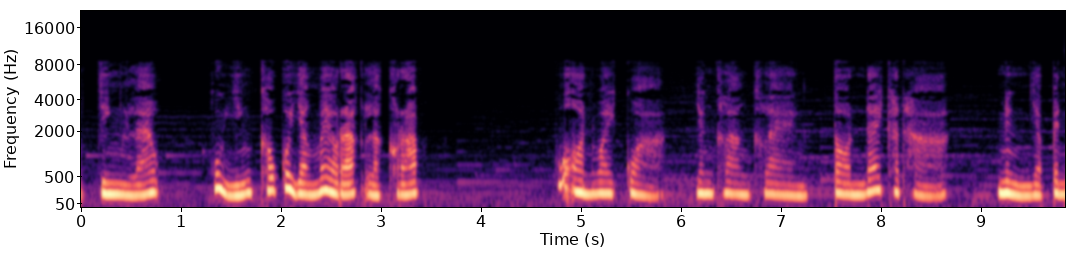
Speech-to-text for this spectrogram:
ำจริงแล้ว ผู้หญิงเขาก็ยังไม่รักล่ะครับ ผู้อ่อนวัยกว่ายังคลางแคลงตอนได้คาถาหนึ่งอย่าเป็น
